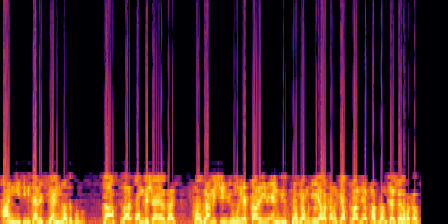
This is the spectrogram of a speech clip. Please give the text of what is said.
Hangisi bir tanesi yayınladı bunu? Ne yaptılar 15 ay evvel? Program için Cumhuriyet tarihinin en büyük programı diye yalakalık yaptılar mı yapmadılar mı? Sen söyle bakalım.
